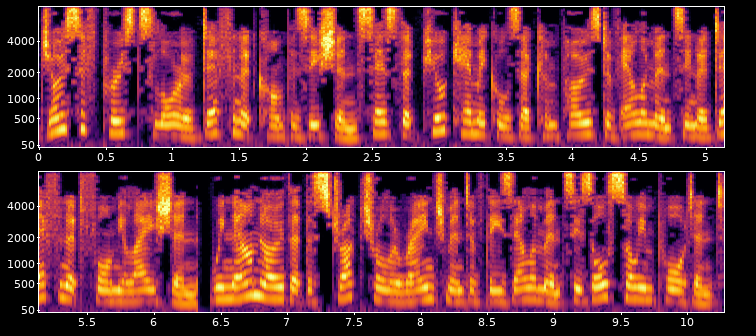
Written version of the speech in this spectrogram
Joseph Proust's law of definite composition says that pure chemicals are composed of elements in a definite formulation. We now know that the structural arrangement of these elements is also important.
